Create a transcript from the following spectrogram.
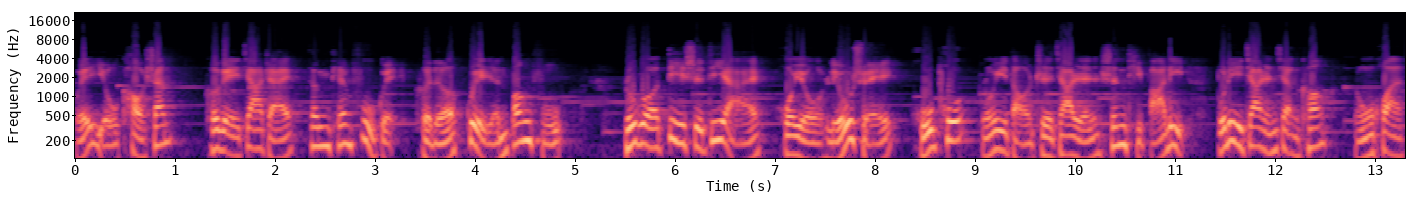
为有靠山，可给家宅增添富贵，可得贵人帮扶；如果地势低矮或有流水、湖泊，容易导致家人身体乏力。不利家人健康，容患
